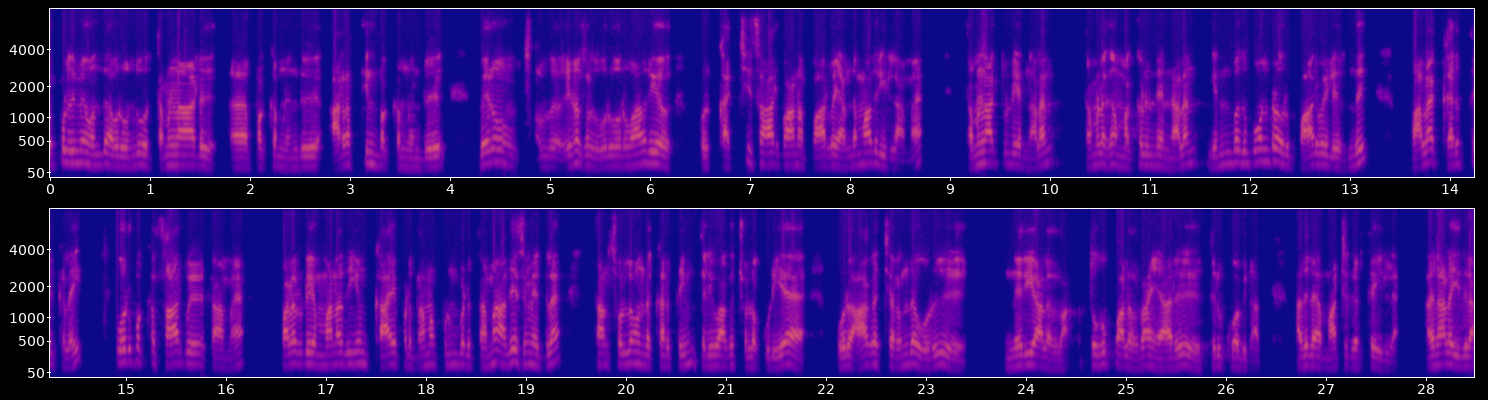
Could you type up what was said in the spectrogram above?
எப்பொழுதுமே வந்து அவர் வந்து ஒரு தமிழ்நாடு பக்கம் நின்று அறத்தின் பக்கம் நின்று வெறும் என்ன சொல்றது ஒரு ஒரு மாதிரி ஒரு கட்சி சார்பான பார்வை அந்த மாதிரி இல்லாம தமிழ்நாட்டுடைய நலன் தமிழக மக்களுடைய நலன் என்பது போன்ற ஒரு பார்வையிலிருந்து பல கருத்துக்களை ஒரு பக்கம் சார்பு இருக்காம பலருடைய மனதையும் காயப்படுத்தாம புண்படுத்தாம அதே சமயத்துல தான் சொல்ல வந்த கருத்தையும் தெளிவாக சொல்லக்கூடிய ஒரு ஆகச்சிறந்த ஒரு நெறியாளர் தான் தொகுப்பாளர் தான் யாரு? திருக்கோபிநாத் அதுல மாற்று கருத்தே இல்லை. அதனால இதுல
